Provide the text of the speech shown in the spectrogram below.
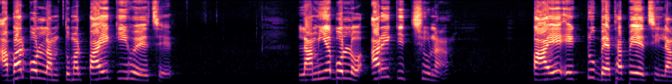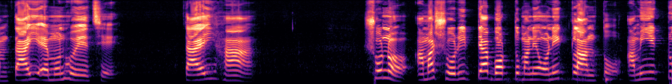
আবার বললাম, তোমার পায়ে কি হয়েছে? লামিয়া বলল, আরে, কিচ্ছু না। পায়ে একটু ব্যথা পেয়েছিলাম, তাই এমন হয়েছে। তাই? হ্যাঁ। শোনো, আমার শরীরটা বর্তমানে অনেক ক্লান্ত। আমি একটু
